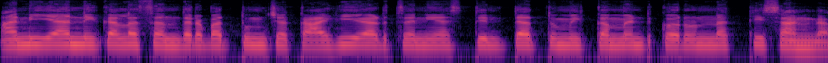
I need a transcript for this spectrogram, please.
आणि या निकालासंदर्भात तुमच्या काही अडचणी असतील त्या तुम्ही कमेंट करून नक्की सांगा.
